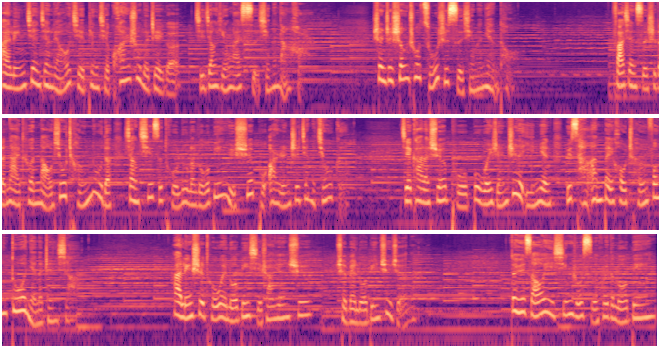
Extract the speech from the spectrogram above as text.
艾琳渐渐了解并且宽恕了这个即将迎来死刑的男孩，甚至生出阻止死刑的念头。发现此事的奈特恼羞成怒地向妻子吐露了罗宾与薛普二人之间的纠葛，揭开了薛普不为人知的一面与惨案背后尘封多年的真相。艾琳试图为罗宾洗刷冤屈，却被罗宾拒绝了。对于早已心如死灰的罗宾。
